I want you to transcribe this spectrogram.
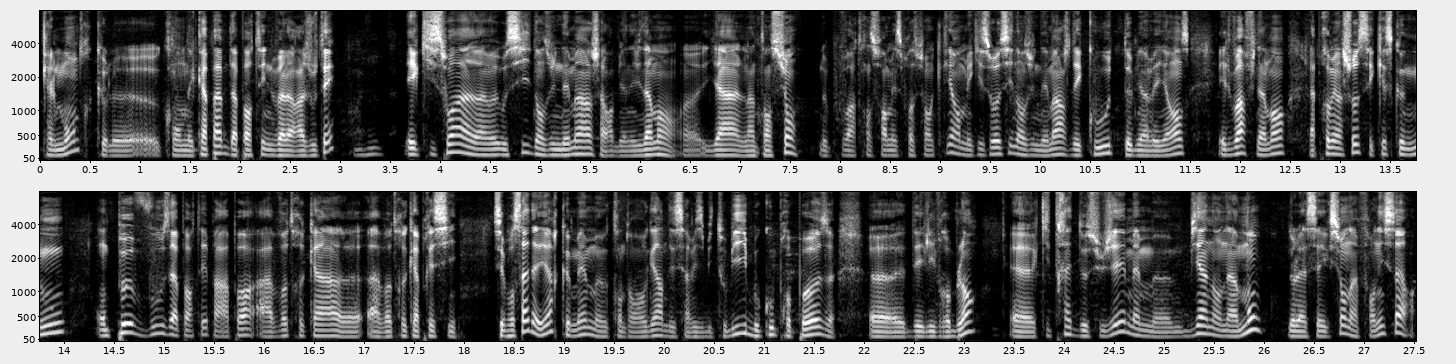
qu'elle montre que le qu'on est capable d'apporter une valeur ajoutée mmh. et qu'il soit aussi dans une démarche. Alors bien évidemment, euh, il y a l'intention de pouvoir transformer ce prospect en client, mais qu'il soit aussi dans une démarche d'écoute, de bienveillance et de voir finalement la première chose, c'est qu'est-ce que nous on peut vous apporter par rapport à votre cas euh, à votre cas précis. C'est pour ça d'ailleurs que même quand on regarde des services B2B, beaucoup proposent euh, des livres blancs euh, qui traitent de sujets même bien en amont de la sélection d'un fournisseur.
